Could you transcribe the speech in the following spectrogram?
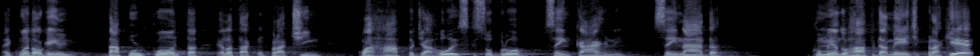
Aí quando alguém dá por conta, ela está com um pratinho, com a rapa de arroz que sobrou, sem carne, sem nada, comendo rapidamente, para quê?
